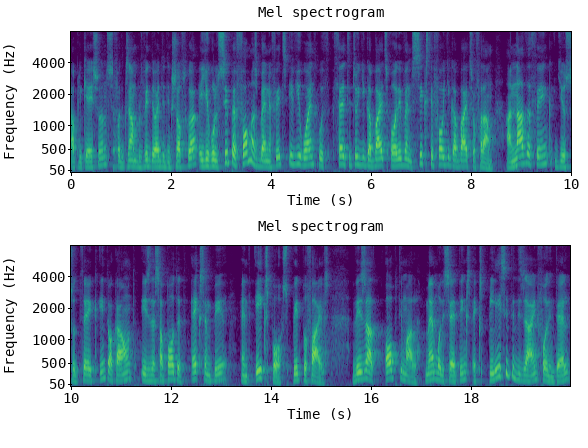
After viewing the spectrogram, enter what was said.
applications, for example video editing software, you will see performance benefits if you went with 32GB or even 64GB of RAM. Another thing you should take into account is the supported XMP and expo speed profiles. These are optimal memory settings explicitly designed for Intel,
